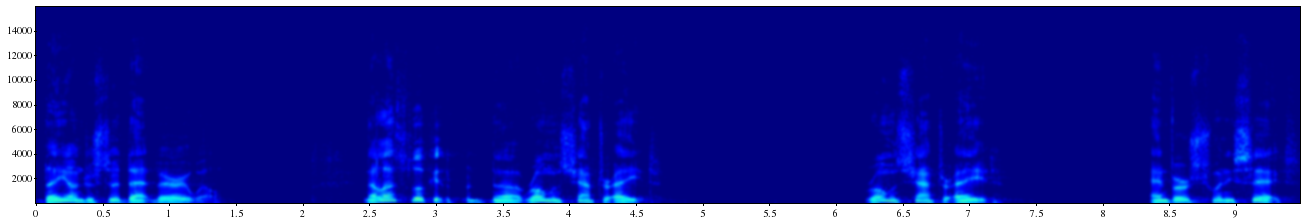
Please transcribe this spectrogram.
They understood that very well. Now let's look at uh, Romans chapter 8. Romans chapter 8 and verse 26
